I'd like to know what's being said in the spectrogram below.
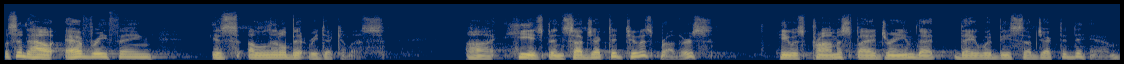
Listen to how everything is a little bit ridiculous. Uh, he's been subjected to his brothers. He was promised by a dream that they would be subjected to him.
